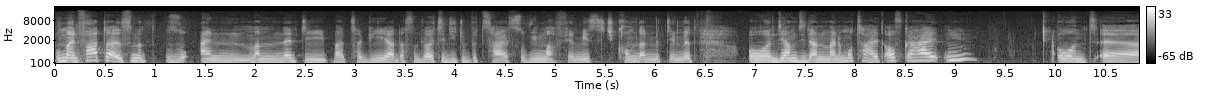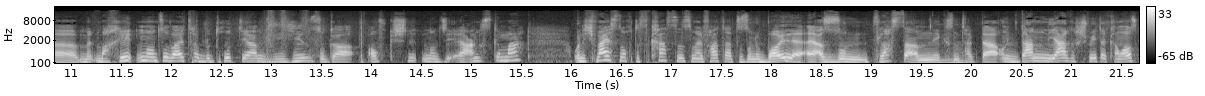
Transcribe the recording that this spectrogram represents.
und mein Vater ist mit so einem, man nennt die Baltagia, das sind Leute, die du bezahlst, so wie Mafia-mäßig, die kommen dann mit dir mit. Und die haben die dann meine Mutter halt aufgehalten und äh, mit Macheten und so weiter bedroht. Die haben sie hier sogar aufgeschnitten und sie ihr Angst gemacht. Und ich weiß noch, das Krasse ist, mein Vater hatte so eine Beule, äh, also so ein Pflaster am nächsten Tag da. Und dann, Jahre später kam raus,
